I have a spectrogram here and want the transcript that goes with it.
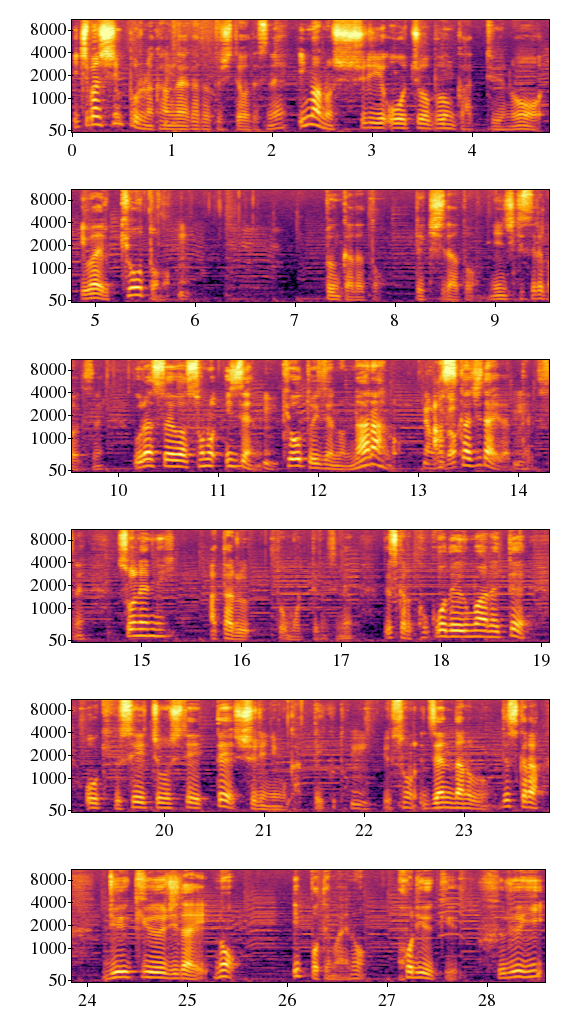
うん、一番シンプルな考え方としてはですね今の首里王朝文化っていうのをいわゆる京都の文化だと、歴史だと認識すればですね浦添はその以前、うん、京都以前の奈良の飛鳥時代だったりですね、うん、それに当たると思ってるんですね。ですからここで生まれて大きく成長していって首里に向かっていくという、うん、その前段の部分。ですから琉球時代の一歩手前の古琉球古い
